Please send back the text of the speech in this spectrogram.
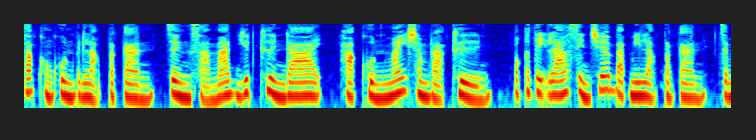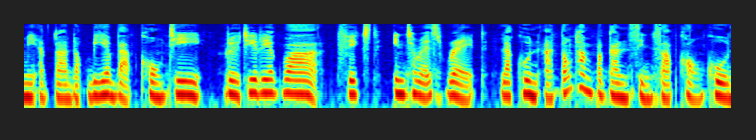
ทรัพย์ของคุณเป็นหลักประกัน จึงสามารถยึดคืนได้ หากคุณไม่ชำระคืน ปกติแล้วสินเชื่อแบบมีหลักประกัน จะมีอัตราดอกเบี้ยแบบคงที่ หรือที่เรียกว่า fixed interest rate และคุณอาจต้องทำประกันสินทรัพย์ของคุณ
